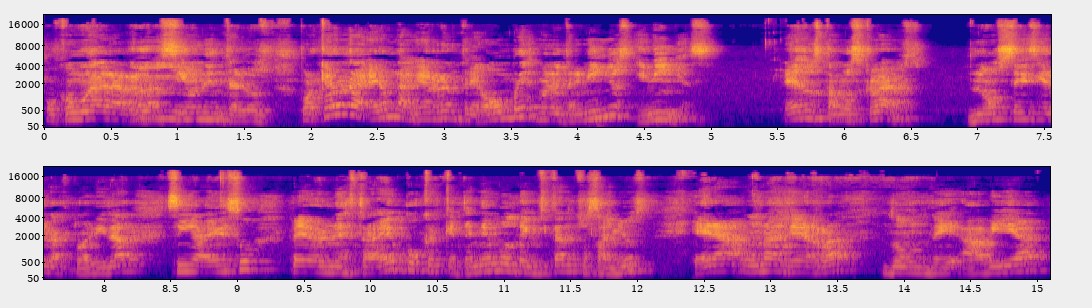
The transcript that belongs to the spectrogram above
o cómo era la relación entre los, porque era una, era una guerra entre hombres, bueno, entre niños y niñas. Eso estamos claros. No sé si en la actualidad siga eso, pero en nuestra época que tenemos veintitantos años, era una guerra donde había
